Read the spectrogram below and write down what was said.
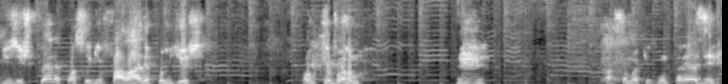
desespero é conseguir falar depois disso. Vamos que vamos. Passamos aqui com 13.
